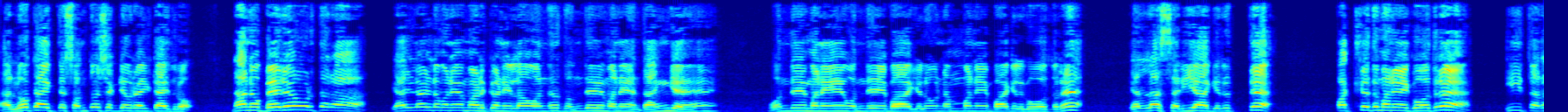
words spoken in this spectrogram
ಆ ಲೋಕಾಯುಕ್ತ ಸಂತೋಷ್ ಹೆಗ್ಡೆ ಅವ್ರು ಹೇಳ್ತಾ ಇದ್ರು, ನಾನು ಬೇರೆಯವ್ರ ತರ ಎರಡೆರಡು ಮನೆ ಮಾಡ್ಕೊಂಡಿಲ್ಲ, ಒಂದ್ರದ್ದು ಒಂದೇ ಮನೆ ಅಂತ. ಹಂಗೆ ಒಂದೇ ಮನೆ, ಒಂದೇ ಬಾಗಿಲು ನಮ್ಮನೆ ಬಾಗಿಲಿಗೆ ಹೋದ್ರೆ ಎಲ್ಲ ಸರಿಯಾಗಿರುತ್ತೆ. ಪಕ್ಕದ ಮನೆಗೆ ಹೋದ್ರೆ ಈ ತರ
